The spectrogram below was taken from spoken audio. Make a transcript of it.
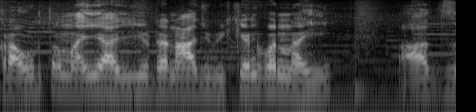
क्राऊड तर नाही आज इथं आज विकेंड पण नाही. आज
